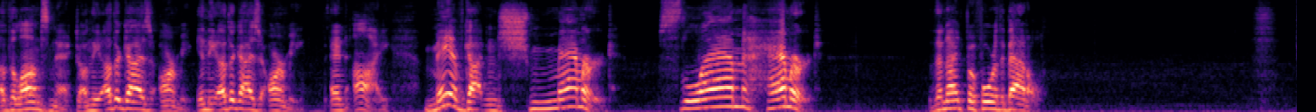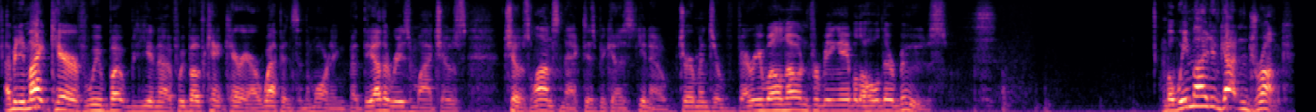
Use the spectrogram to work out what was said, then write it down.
of the Landsknecht on the other guy's army, in the other guy's army, and I may have gotten schmammered, slam hammered the night before the battle. I mean, he might care if we both, you know, if we both can't carry our weapons in the morning. But the other reason why I chose chose Landsknecht is because you know Germans are very well known for being able to hold their booze. But we might have gotten drunk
